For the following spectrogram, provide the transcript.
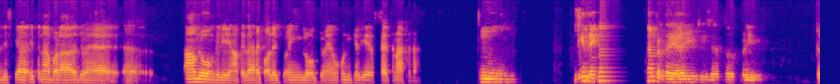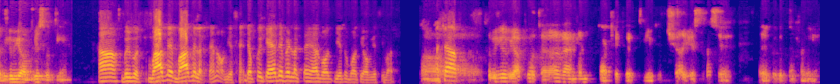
जिसका इतना बड़ा जो है आम लोगों के लिए यहाँ पे ज़्यादा कॉलेज गोइंग लोग जो हैं, उनके लिए इतना हम्म। लेकिन देखना पड़ता है यार ये चीज़ें तो बड़ी कभी कभी ऑब्वियस होती हैं। हाँ बिल्कुल। बाद में बाद में लगता है ना ऑब्वियस है। जब कोई कह दे फिर लगता है यार बहुत ये तो बहुत ही ऑब्वियस ही बात हाँ, अच्छा। कभी कभी आपको होता है ना रैंडम थॉट हिट करती है कि अच्छा ये इस तरह से कितना फनी है।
